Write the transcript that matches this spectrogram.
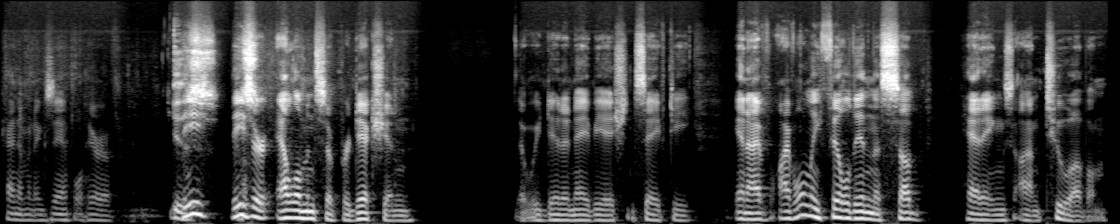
kind of an example here of Yes. these. These are elements of prediction that we did in aviation safety, and I've I've only filled in the subheadings on two of them,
